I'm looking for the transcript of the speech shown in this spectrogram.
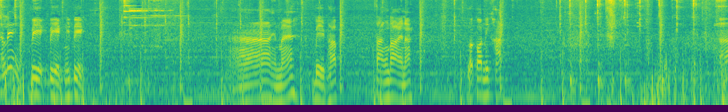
คันเร่ง เบรกเบรกนี่เบรกอ่าเห็นไหมเบรกครับ ตั้งได้นะ แล้วก็นี่คัดอ่า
